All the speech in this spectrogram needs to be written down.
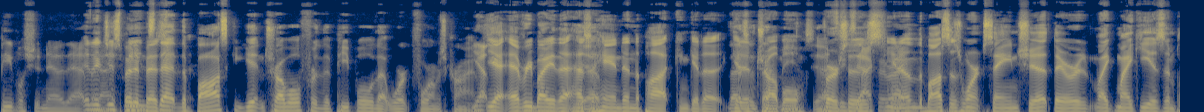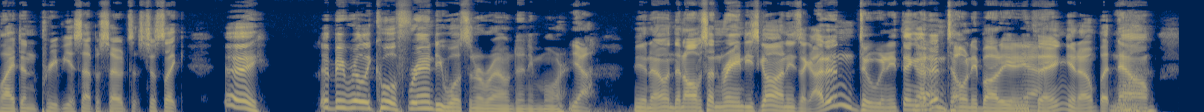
people should know that. And it I- just but it means bas- that the boss can get in trouble for the people that work for him's crimes. Yep. yeah, everybody that has Yep. a hand in the pot can get a That's get in trouble. means, yeah. Versus, That's exactly you know, the bosses weren't saying shit. They were like Mikey has implied in previous episodes. It's just like, hey, it'd be really cool if Randy wasn't around anymore. yeah. You know, and then all of a sudden Randy's gone. He's like, I didn't do anything. I didn't tell anybody Yeah. anything. You know, but now,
